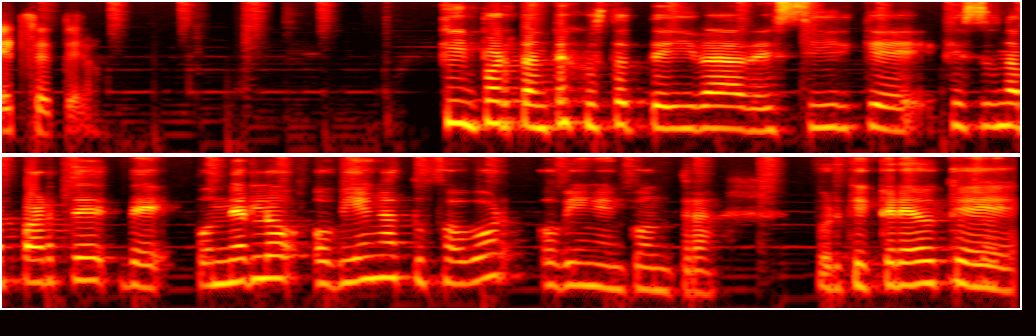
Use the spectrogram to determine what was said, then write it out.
etcétera. Qué importante, justo te iba a decir que, que, es una parte de ponerlo o bien a tu favor o bien en contra porque creo que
